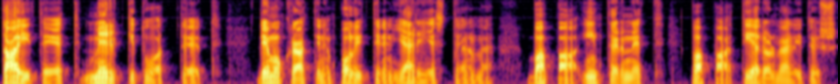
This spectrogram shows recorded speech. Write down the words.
taiteet, merkkituotteet, demokraattinen poliittinen järjestelmä, vapaa internet – vapaa tiedonvälitys,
